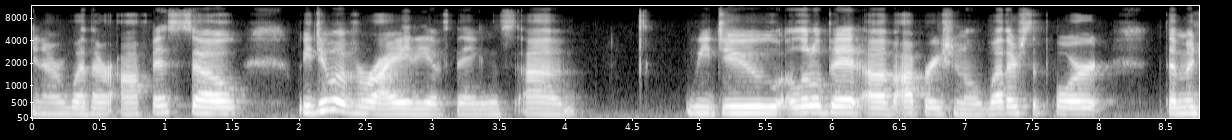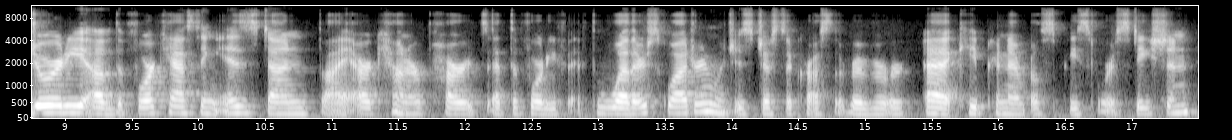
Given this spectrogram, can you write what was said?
in our weather office. So we do a variety of things. Um, we do a little bit of operational weather support. The majority of the forecasting is done by our counterparts at the 45th Weather Squadron, which is just across the river at Cape Canaveral Space Force Station.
